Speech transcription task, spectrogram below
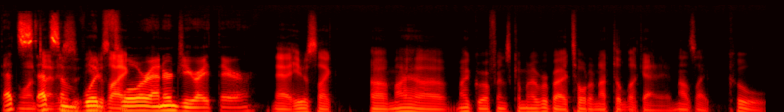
that's One that's some wood like- floor energy right there. Yeah, he was like, uh, my uh my girlfriend's coming over, but I told her not to look at it. And I was like, cool.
